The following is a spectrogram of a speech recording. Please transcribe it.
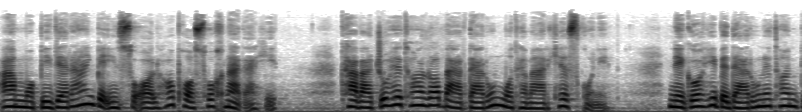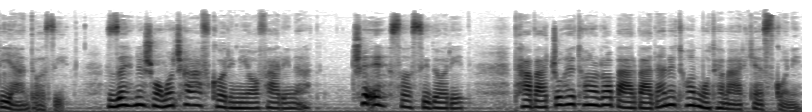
اما بیدرنگ به این سوالها پاسخ ندهید توجهتان را بر درون متمرکز کنید نگاهی به درونتان بیاندازید ذهن شما چه افکاری می آفریند؟ چه احساسی دارید؟ توجهتان را بر بدنتان متمرکز کنید.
